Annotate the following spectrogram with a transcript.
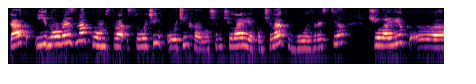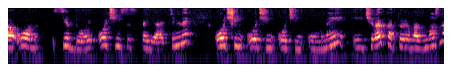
Так, и новое знакомство с очень-очень хорошим человеком. Человек в возрасте, человек, э, он седой, очень состоятельный, очень-очень-очень умный, и человек, который, возможно,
